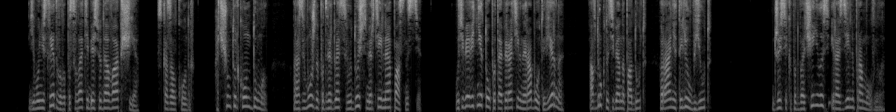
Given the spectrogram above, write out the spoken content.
— Ему не следовало посылать тебя сюда вообще, — сказал Конор. — О чем только он думал? Разве можно подвергать свою дочь смертельной опасности? У тебя ведь нет опыта оперативной работы, верно? — а вдруг на тебя нападут, ранят или убьют? Джессика подбоченилась и раздельно промолвила.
